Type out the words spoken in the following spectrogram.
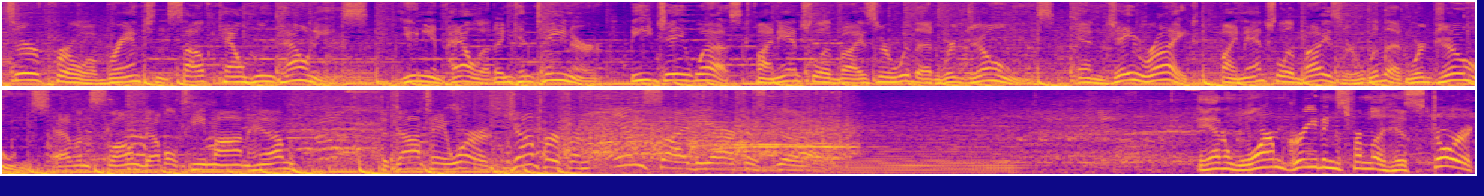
ServPro, a branch in South Calhoun counties, Union Pallet and Container, BJ West, financial advisor with Edward Jones, and Jay Wright, financial advisor with Edward Jones. Evan Sloan, double team on him. To Dante Work, jumper from inside the arc is good. And warm greetings from the historic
